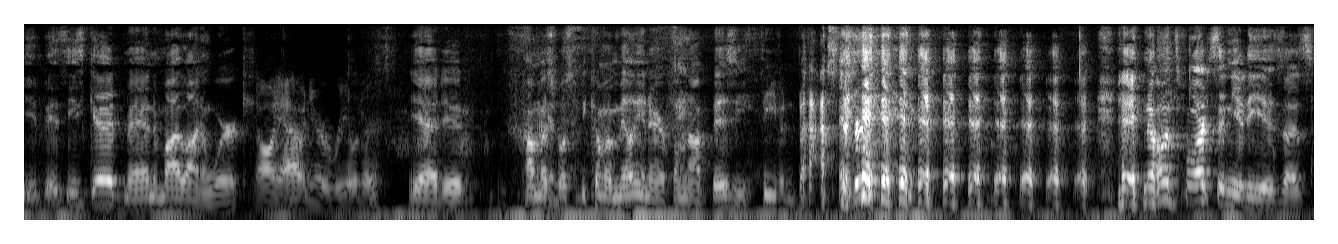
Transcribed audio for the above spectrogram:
Being busy's good, man, in my line of work. Oh yeah, when you're a realtor, Yeah, dude. How am I supposed to become a millionaire if I'm not busy? thieving bastard. hey, no one's forcing you to use us.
